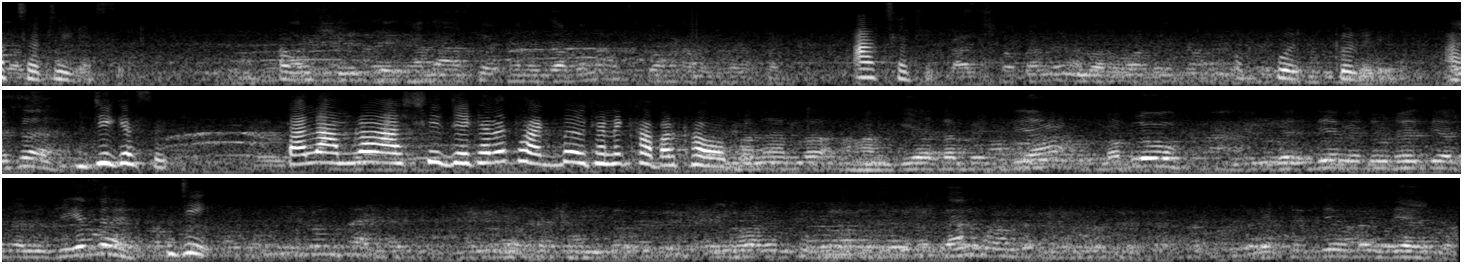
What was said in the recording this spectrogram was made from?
আচ্ছা ঠিক আছে। আজকে যেখানে আছে ওখানে যাবে না আজকে ওখানে থাকবে। আচ্ছা ঠিক করে দেবো। আছে? আচ্ছা ঠিক আছে। তাহলে আমরা আসি যেখানে থাকবে ওখানে খাবার খাওয়াবো। মানে আমরা হ্যাঁ গিয়াটা বেড দিয়া বাবলু বেড দিয়ে বেড উঠে দিয়ে আসবেন ঠিক আছে? জি। বেডটা দিয়ে ওটা দিয়ে আসবেন।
